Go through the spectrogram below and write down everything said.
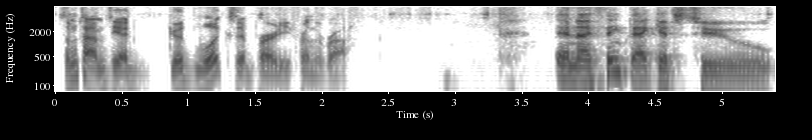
sometimes he had good looks at birdie from the rough. And I think that gets to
